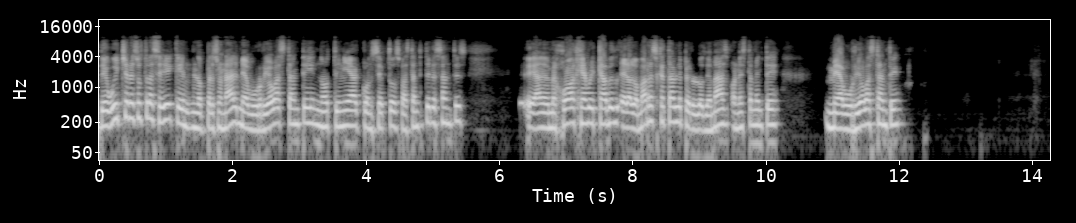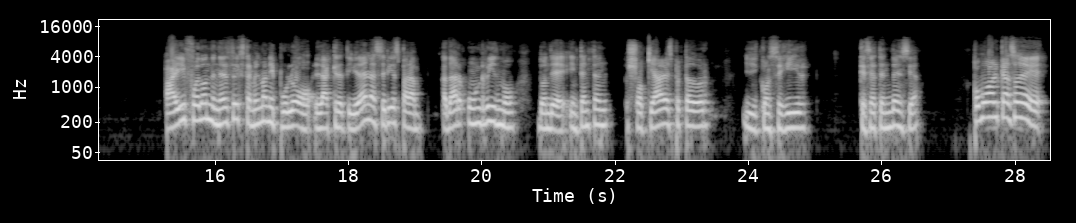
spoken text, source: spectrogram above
The Witcher es otra serie que en lo personal me aburrió bastante, no tenía conceptos bastante interesantes eh, a lo mejor Henry Cavill era lo más rescatable, pero lo demás, honestamente, me aburrió bastante. Ahí fue donde Netflix también manipuló la creatividad en las series para dar un ritmo donde intenten choquear al espectador y conseguir que sea tendencia. Como el caso de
